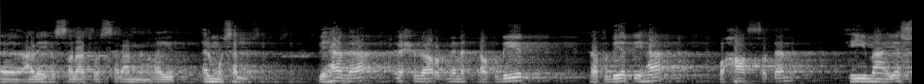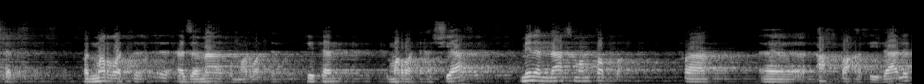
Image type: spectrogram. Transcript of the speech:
آه، عليه الصلاة والسلام من غير المسلم. لهذا احذر من التطبيق تطبيقها وخاصة فيما يشتبه. قد مرت أزمات ومرت فتن ومرت أشياء من الناس من طبق فأخطأ في ذلك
